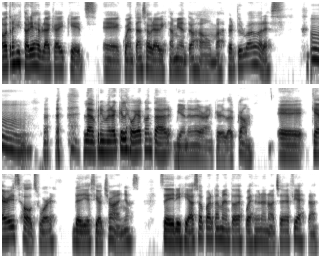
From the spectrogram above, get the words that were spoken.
otras historias de Black Eyed Kids eh, cuentan sobre avistamientos aún más perturbadores. Mm. La primera que les voy a contar viene de ranker.com. Eh, Caris Holdsworth, de 18 años, se dirigía a su apartamento después de una noche de fiesta.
